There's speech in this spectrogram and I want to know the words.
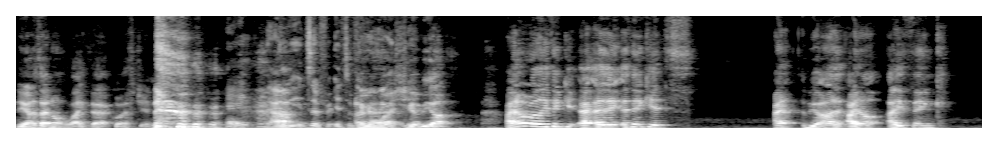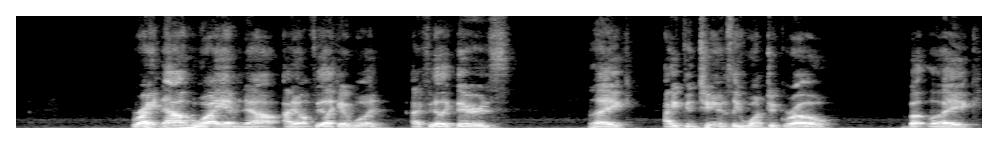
Yeah, I don't like that question. hey, I mean, uh, it's a it's a fair I, question. Be, I don't really think. It, I, I think it's. I to be honest. I don't. I think. Right now, who I am now, I don't feel like I would. I feel like there's, like, I continuously want to grow, but like.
